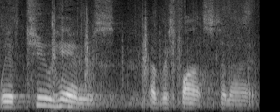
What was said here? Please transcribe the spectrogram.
We have two hymns of response tonight.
